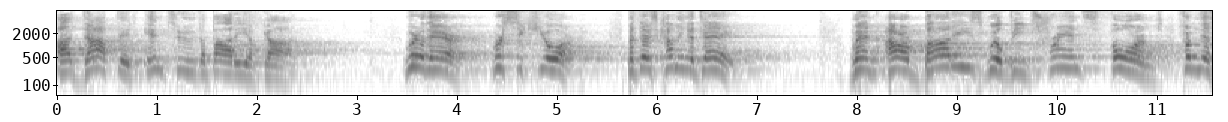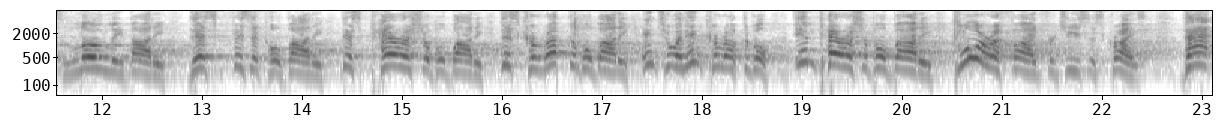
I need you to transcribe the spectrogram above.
adopted into the body of God. We're there. We're secure. But there's coming a day when our bodies will be transformed from this lowly body, this physical body, this perishable body, this corruptible body into an incorruptible, imperishable body, glorified for Jesus Christ. That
